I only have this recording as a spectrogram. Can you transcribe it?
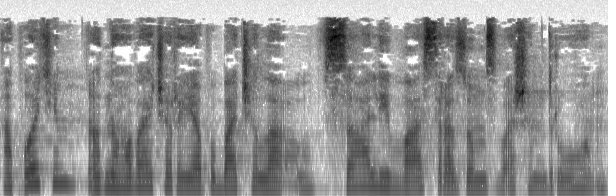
А потім одного вечора я побачила в залі вас разом з вашим другом.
